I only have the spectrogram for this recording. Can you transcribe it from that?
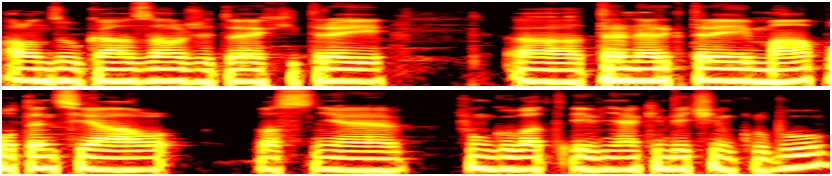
Alonso ukázal, že to je chytrý uh, trenér, který má potenciál vlastně fungovat i v nějakým větším klubu.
